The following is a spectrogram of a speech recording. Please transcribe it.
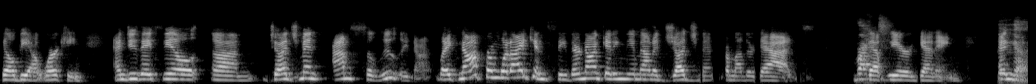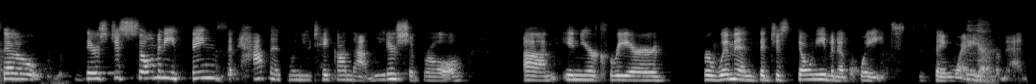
they'll be out working. And do they feel um, judgment? Absolutely not. Like, not from what I can see. They're not getting the amount of judgment from other dads right. that we are getting. And yeah. so there's just so many things that happen when you take on that leadership role um, in your career for women that just don't even equate the same way for men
